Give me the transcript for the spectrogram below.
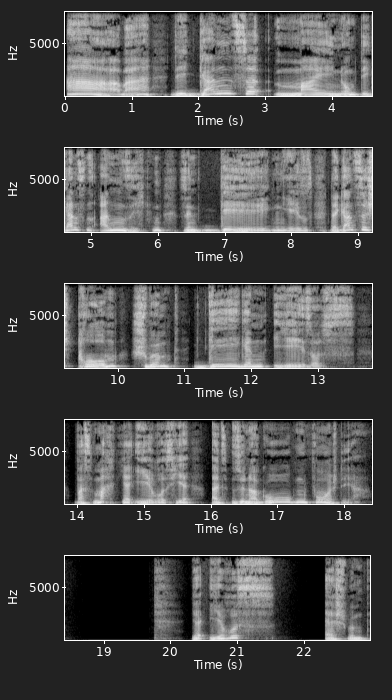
Aber die ganze Meinung, die ganzen Ansichten sind gegen Jesus. Der ganze Strom schwimmt gegen Jesus. was macht Jairus hier als Synagogenvorsteher? Jairus, er schwimmt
